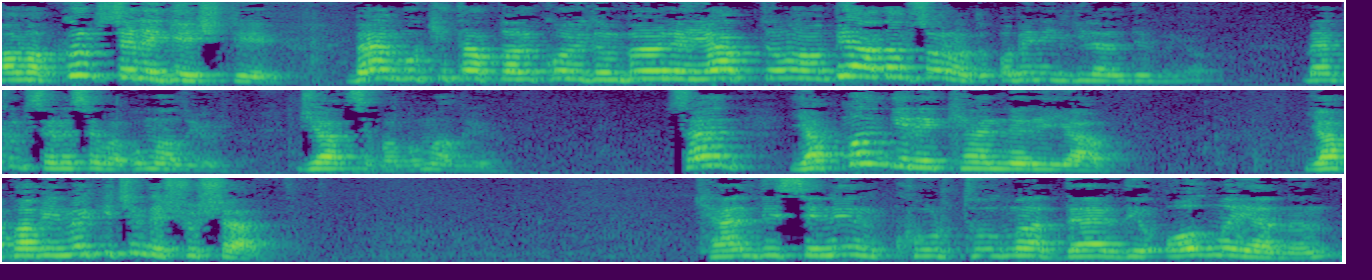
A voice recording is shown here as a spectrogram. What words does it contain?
Ama 40 sene geçti. Ben bu kitapları koydum, böyle yaptım ama bir adam sormadı. O beni ilgilendirmiyor. Ben 40 sene sevabımı alıyorum. Cihat sevabımı alıyorum. Sen yapman gerekenleri yap. Yapabilmek için de şu şart. Kendisinin kurtulma derdi olmayanın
